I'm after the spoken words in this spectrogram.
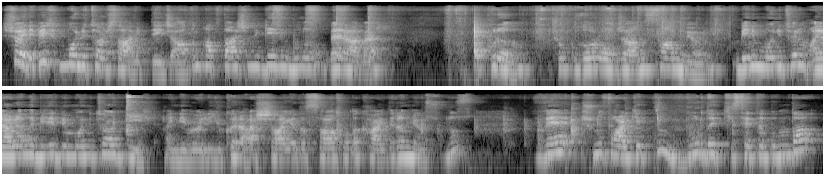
Şöyle bir monitör sabitleyici aldım. Hatta şimdi gelin bunu beraber kuralım. Çok zor olacağını sanmıyorum. Benim monitörüm ayarlanabilir bir monitör değil. Hani böyle yukarı aşağı ya da sağa sola kaydıramıyorsunuz. Ve şunu fark ettim. Buradaki setup'ımda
